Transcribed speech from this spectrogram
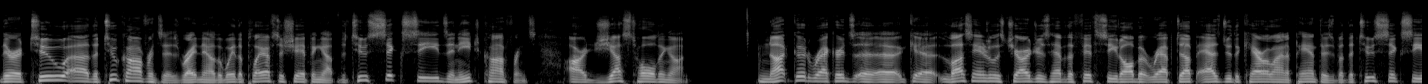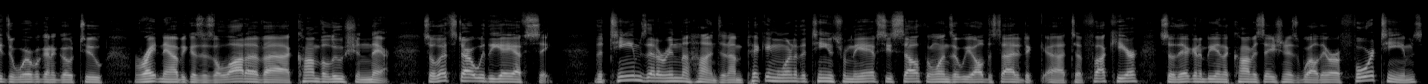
there are two uh, the two conferences right now the way the playoffs are shaping up the two six seeds in each conference are just holding on not good records. Uh, uh, uh, Los Angeles Chargers have the fifth seed all but wrapped up, as do the Carolina Panthers. But the two six seeds are where we're going to go to right now because there's a lot of uh, convolution there. So let's start with the AFC. The teams that are in the hunt, and I'm picking one of the teams from the AFC South, the ones that we all decided to uh, to fuck here, so they're going to be in the conversation as well. There are four teams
